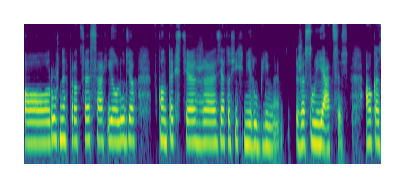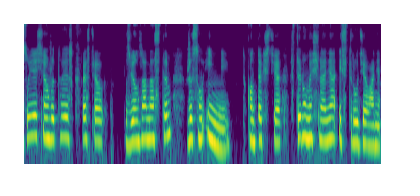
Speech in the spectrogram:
o różnych procesach i o ludziach w kontekście, że za coś ich nie lubimy, że są jacyś. A okazuje się, że to jest kwestia związana z tym, że są inni w kontekście stylu myślenia i stylu działania.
